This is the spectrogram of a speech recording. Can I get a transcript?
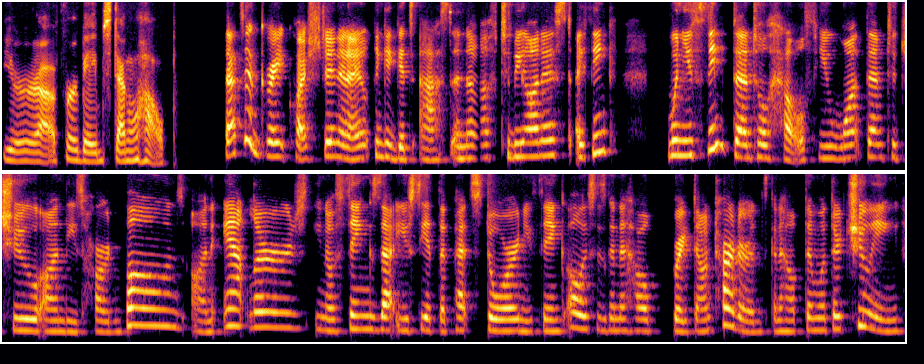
your uh, fur babe's dental health? That's a great question. And I don't think it gets asked enough, to be honest. I think when you think dental health, you want them to chew on these hard bones, on antlers, you know, things that you see at the pet store, and you think, oh, this is going to help break down tartar. It's going to help them with their chewing.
